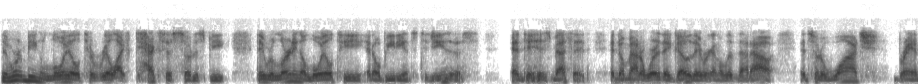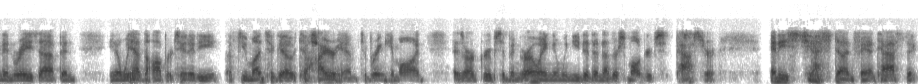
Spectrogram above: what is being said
They weren't being loyal to real life Texas, so to speak. They were learning a loyalty and obedience to Jesus and to his method. And no matter where they go, they were going to live that out. And so to watch Brandon raise up and you know, we had the opportunity a few months ago to hire him to bring him on as our groups have been growing and we needed another small groups pastor. And he's just done fantastic.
